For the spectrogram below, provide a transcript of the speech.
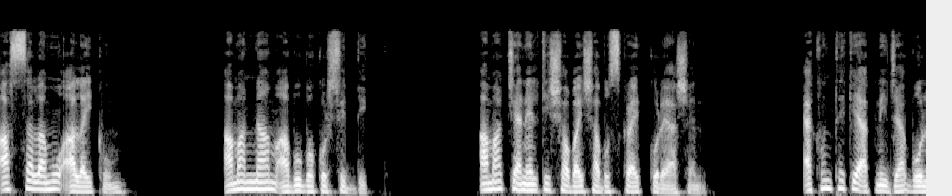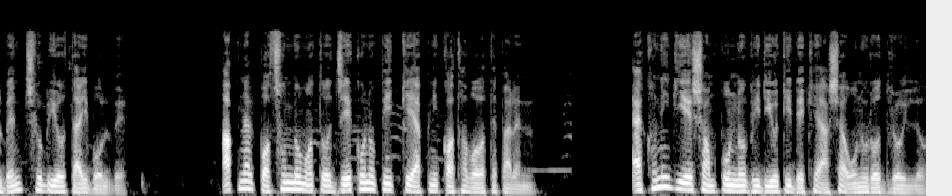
আসসালামু আলাইকুম। আমার নাম আবু বকর সিদ্দিক। আমার চ্যানেলটি সবাই সাবস্ক্রাইব করে আসেন। এখন থেকে আপনি যা বলবেন ছবিও তাই বলবে। আপনার পছন্দ মতো যে কোনো পিককে আপনি কথা বলাতে পারেন। এখনই গিয়ে সম্পূর্ণ ভিডিওটি দেখে আসা অনুরোধ রইল।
